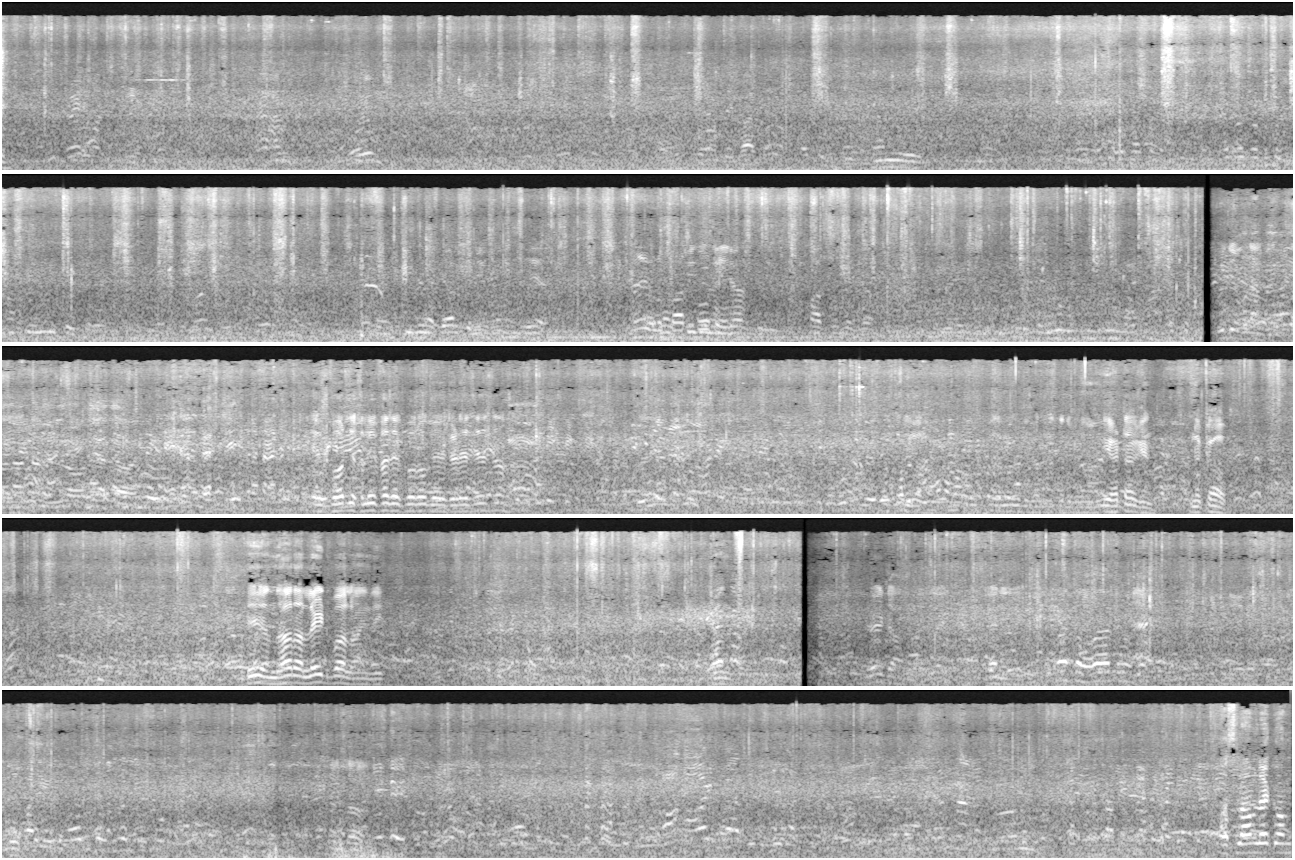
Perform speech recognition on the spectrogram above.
Yeah. बुर्ज खलीफा से करो गए खड़े थे तो। ये हटा गया नकाब। ये अंधारा लाइट बाल बंद लाइट आ असलम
